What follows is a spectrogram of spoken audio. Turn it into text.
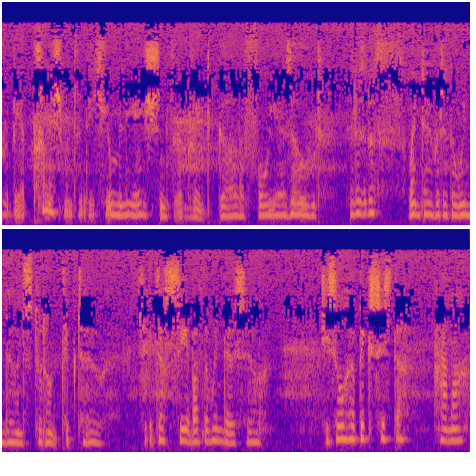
would be a punishment and a humiliation for a great girl of four years old. Elizabeth went over to the window and stood on tiptoe. She could just see above the windowsill. She saw her big sister, Hannah,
